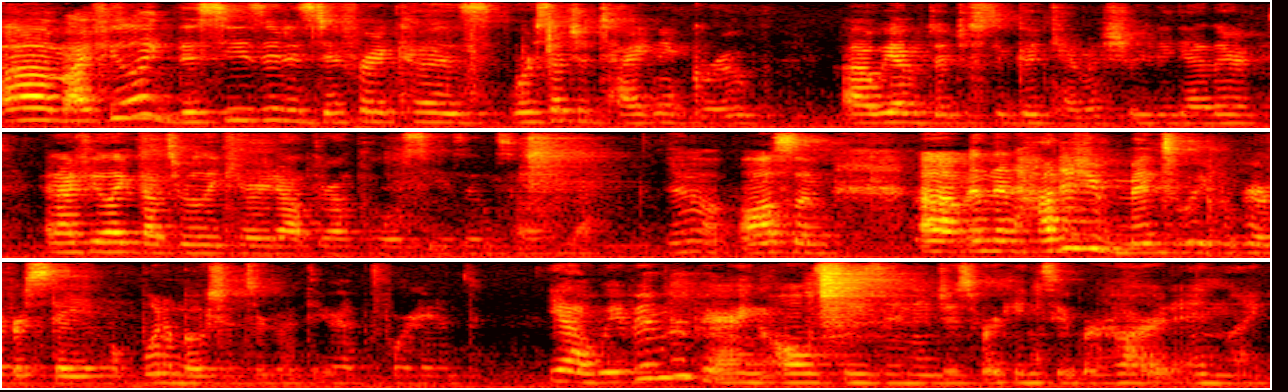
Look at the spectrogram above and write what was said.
Um, I feel like this season is different because we're such a tight knit group. Uh, we have just a good chemistry together, and I feel like that's really carried out throughout the whole season. So yeah. Yeah, awesome. Um, and then, how did you mentally prepare for state, and what emotions are going through your head beforehand? Yeah, we've been preparing all season and just working super hard and like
